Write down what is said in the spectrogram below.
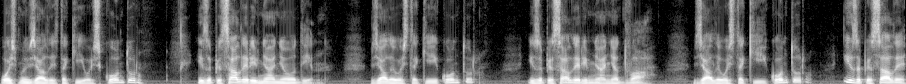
ось ми взяли такий ось контур і записали рівняння 1. Взяли ось такий контур і записали рівняння 2. Взяли ось такий контур і записали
